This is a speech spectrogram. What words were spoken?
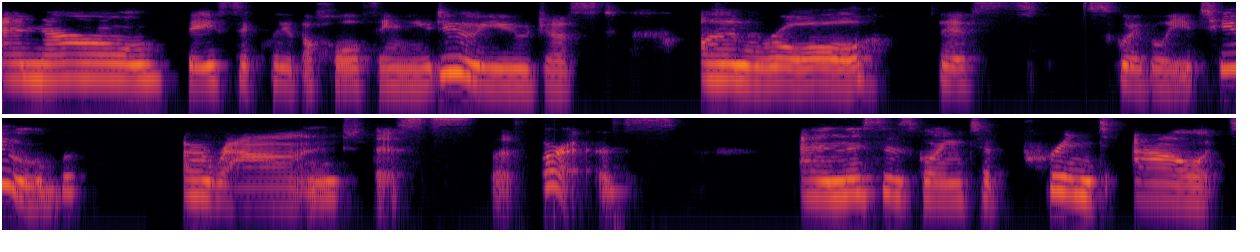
And now basically the whole thing you do, you just unroll this squiggly tube around this the. And this is going to print out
